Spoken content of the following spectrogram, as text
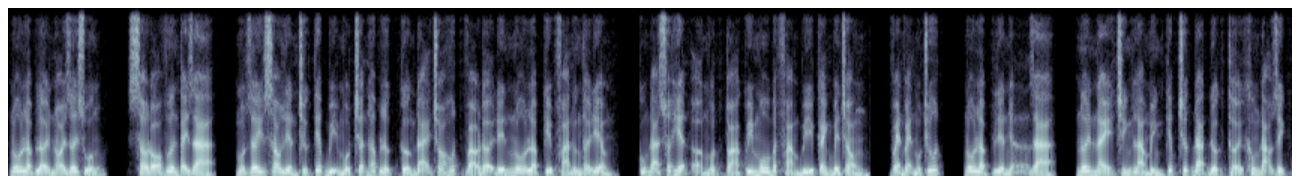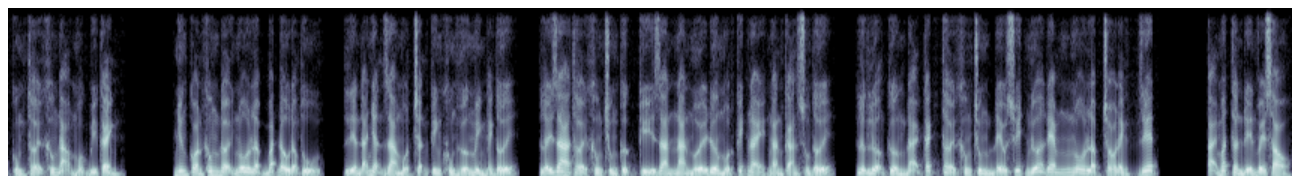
Nô lập lời nói rơi xuống, sau đó vươn tay ra, một giây sau liền trực tiếp bị một trận hấp lực cường đại cho hút vào đợi đến nô lập kịp phản ứng thời điểm, cũng đã xuất hiện ở một tòa quy mô bất phàm bí cảnh bên trong, vẹn vẹn một chút, nô lập liền nhận ra, nơi này chính là mình kiếp trước đạt được thời không đạo dịch cùng thời không đạo một bí cảnh nhưng còn không đợi ngô lập bắt đầu động thủ, liền đã nhận ra một trận kinh khủng hướng mình đánh tới, lấy ra thời không trung cực kỳ gian nan mới đưa một kích này ngăn cản xuống tới, lực lượng cường đại cách thời không trung đều suýt nữa đem ngô lập cho đánh giết. Tại mất thần đến về sau,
